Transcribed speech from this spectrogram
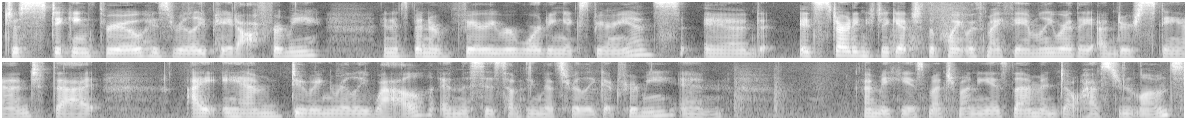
just sticking through has really paid off for me and it's been a very rewarding experience. And it's starting to get to the point with my family where they understand that I am doing really well, and this is something that's really good for me. And I'm making as much money as them and don't have student loans.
